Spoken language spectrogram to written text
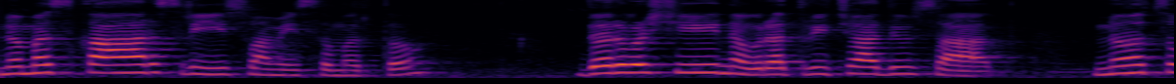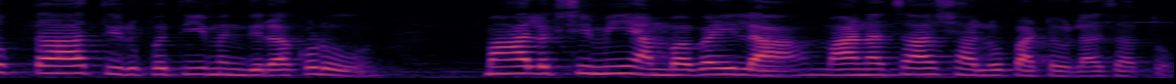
नमस्कार श्री स्वामी समर्थ. दरवर्षी नवरात्रीच्या दिवसात न चुकता तिरुपती मंदिराकडून महालक्ष्मी अंबाबाईला मानाचा शालू पाठवला जातो.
